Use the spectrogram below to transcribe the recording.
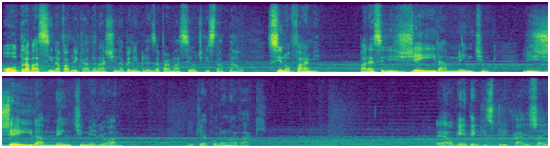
Outra vacina fabricada na China pela empresa farmacêutica estatal Sinopharm parece ligeiramente, ligeiramente melhor do que a Coronavac. É, alguém tem que explicar isso aí.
